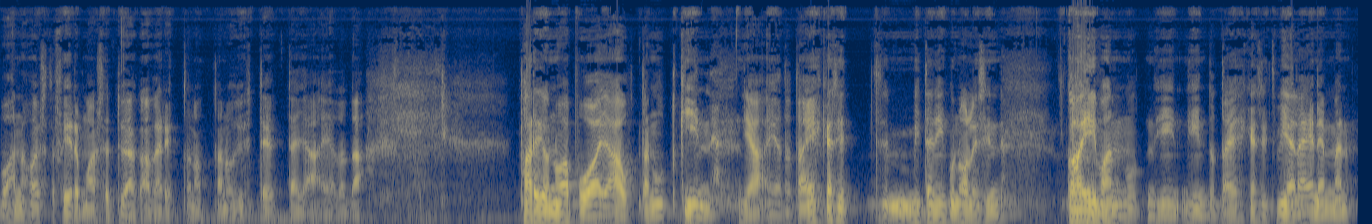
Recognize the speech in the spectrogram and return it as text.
vanhoista firmoista työkaverit on ottanut yhteyttä ja, ja tota, tarjonnut apua ja auttanutkin. Ja, ja tota, ehkä sitten, mitä niin kuin olisin kaivannut, niin, niin tota, ehkä sitten vielä enemmän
